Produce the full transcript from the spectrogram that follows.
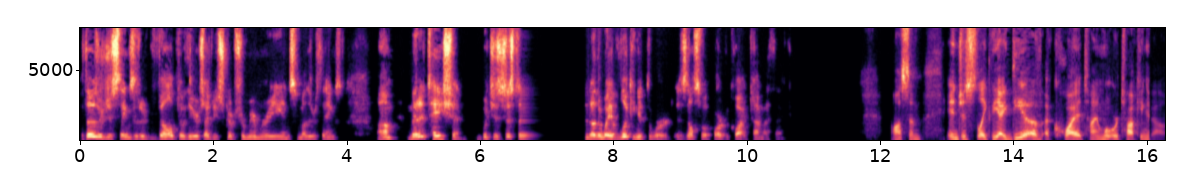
but those are just things that have developed over the years. I do scripture memory and some other things. Um, meditation, which is just a, another way of looking at the word, is also a part of a quiet time, I think. Awesome. And just like the idea of a quiet time, what we're talking about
